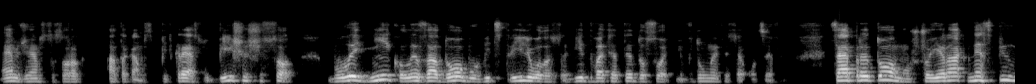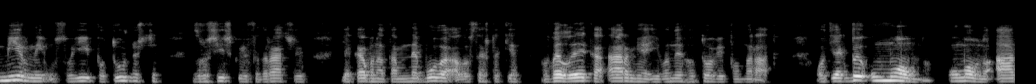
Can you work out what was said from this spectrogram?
МГМ-140 Атакамс. Підкреслю, більше 600. Були дні, коли за добу відстрілювалося від 20 до сотні. Вдумайтеся у цифру. Це при тому, що Ірак не співмірний у своїй потужності з Російською Федерацією, яка б вона там не була, але все ж таки велика армія, і вони готові помирати. От якби умовно, умовно, а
